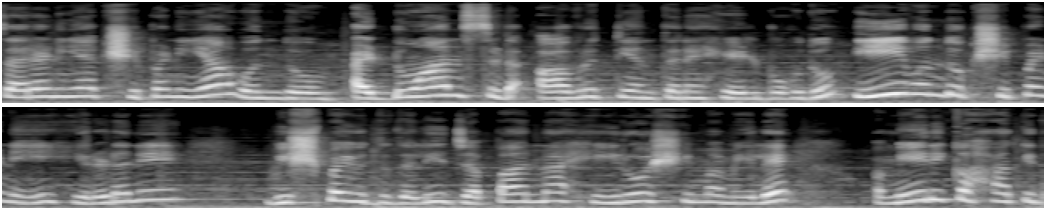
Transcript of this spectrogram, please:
ಸರಣಿಯ ಕ್ಷಿಪಣಿಯ ಒಂದು ಅಡ್ವಾನ್ಸ್ಡ್ ಆವೃತ್ತಿ ಅಂತಲೇ ಹೇಳಬಹುದು. ಈ ಒಂದು ಕ್ಷಿಪಣಿ ಎರಡನೇ ವಿಶ್ವಯುದ್ಧದಲ್ಲಿ ಜಪಾನ್ನ ಹಿರೋಶಿಮಾ ಮೇಲೆ ಅಮೆರಿಕ ಹಾಕಿದ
